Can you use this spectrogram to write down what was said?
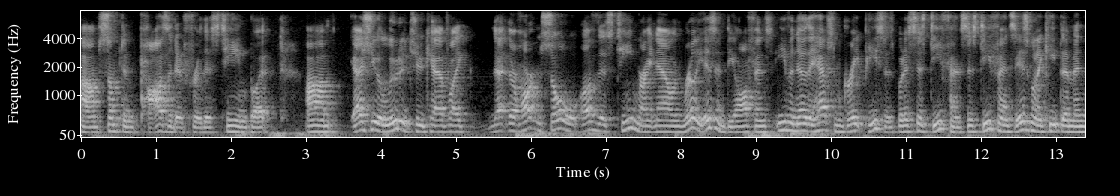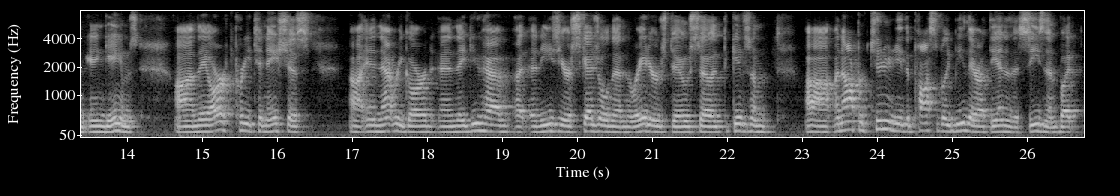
um, something positive for this team. But um, as you alluded to, Kev, like that their heart and soul of this team right now really isn't the offense, even though they have some great pieces, but it's this defense. This defense is going to keep them in, in games. Um, they are pretty tenacious uh, in that regard, and they do have a, an easier schedule than the Raiders do, so it gives them uh, an opportunity to possibly be there at the end of the season. But,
